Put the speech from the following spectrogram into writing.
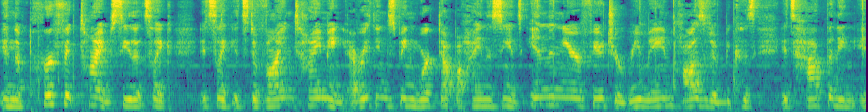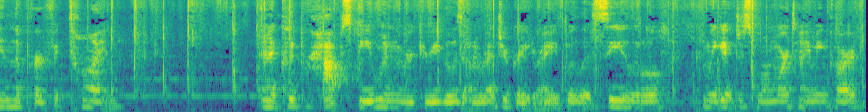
In the perfect time, see that's like it's like it's divine timing. Everything's being worked out behind the scenes in the near future. Remain positive because it's happening in the perfect time. And it could perhaps be when Mercury goes out of retrograde, right? But let's see a little, can we get just one more timing card?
